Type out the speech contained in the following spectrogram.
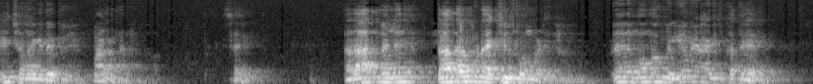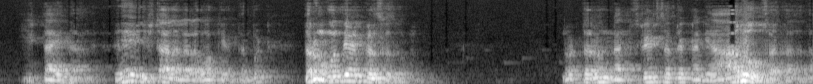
ಏ, ಚೆನ್ನಾಗಿದೆ ಮಾಡೋಣ. ಸರಿ. ಅದಾದಮೇಲೆ ತಾತ ಕೂಡ ಆ್ಯಕ್ಚುಲಿ ಫೋನ್ ಮಾಡಿದ್ರು. ಏ, ಮೊಮ್ಮಗಳು, ಏನೇ ಆಗಿದ್ದು ಕತೆ? ಇಷ್ಟ ಆಯ್ತಾ. ಏ, ಇಷ್ಟ ಅಲ್ಲಲ್ಲ ಓಕೆ ಅಂತ. ಬಟ್ ತರುಣ್ ಒಂದೇ ಹೇಳಿ ಕಳಿಸೋದು. ನೋಡಿ ತರುಣ್, ನಾನು ಸ್ಟ್ರೇಟ್ ಸಬ್ಜೆಕ್ಟ್ ನಾನು ಯಾರೂ ಒಪ್ಸಕ್ಕಾಗಲ್ಲ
